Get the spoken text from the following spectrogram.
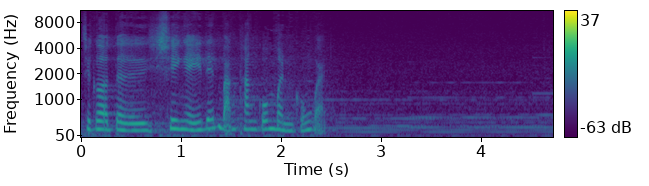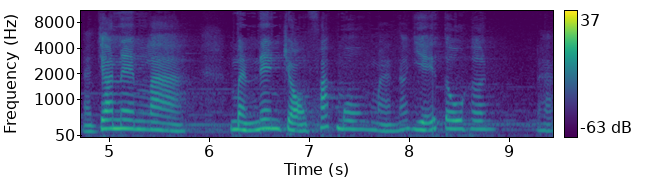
Chứ cô từ suy nghĩ đến bản thân của mình cũng vậy. À, cho nên là mình nên chọn pháp môn mà nó dễ tu hơn. À,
